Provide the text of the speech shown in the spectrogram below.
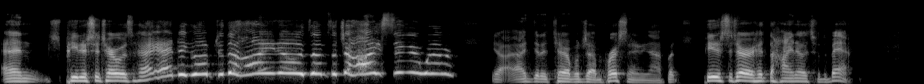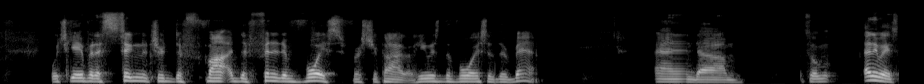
And Peter Cetera was, I had to go up to the high notes. I'm such a high singer, whatever. You know, I did a terrible job impersonating that, but Peter Cetera hit the high notes for the band, which gave it a signature, defi- definitive voice for Chicago. He was the voice of their band. And um, so, anyways,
